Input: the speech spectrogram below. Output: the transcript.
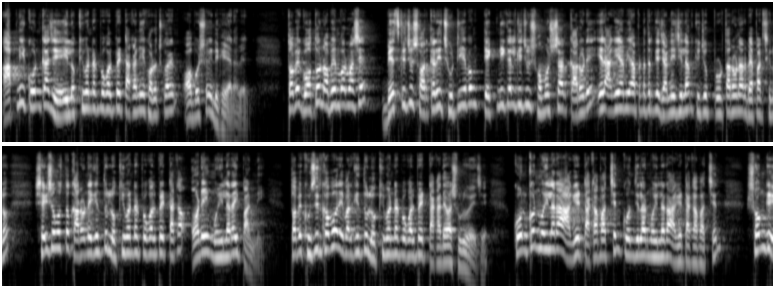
আপনি কোন কাজে এই লক্ষ্মী ভাণ্ডার প্রকল্পের টাকা নিয়ে খরচ করেন, অবশ্যই লিখে জানাবেন। তবে গত নভেম্বর মাসে বেশ কিছু সরকারি ছুটি এবং টেকনিক্যাল কিছু সমস্যার কারণে, এর আগে আমি আপনাদেরকে জানিয়েছিলাম কিছু প্রতারণার ব্যাপার ছিল, সেই সমস্ত কারণে কিন্তু লক্ষ্মী ভাণ্ডার প্রকল্পের টাকা অনেক মহিলারাই পাননি। তবে খুশির খবর, এবার কিন্তু লক্ষ্মী ভাণ্ডার প্রকল্পের টাকা দেওয়া শুরু হয়েছে। কোন কোন মহিলারা আগে টাকা পাচ্ছেন, কোন জেলার মহিলারা আগে টাকা পাচ্ছেন, সঙ্গে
